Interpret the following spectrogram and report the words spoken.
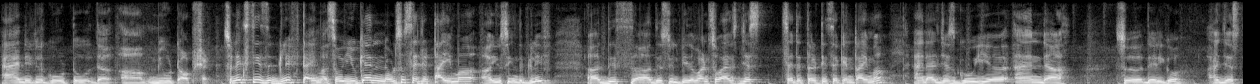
and it will go to the mute option. So next is the glyph timer. So you can also set a timer using the glyph this uh, this will be the one. So I've just set a 30 second timer and I'll just go here and uh, so there you go. I just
